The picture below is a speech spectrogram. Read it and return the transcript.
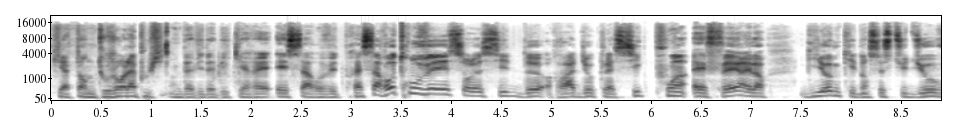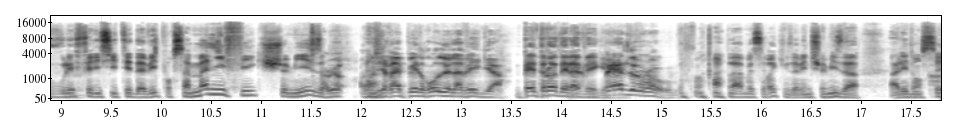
qui attendent toujours la pluie. David Abiqueret et sa revue de presse à retrouver sur le site de radioclassique.fr. Et alors, Guillaume, qui est dans ce studio, voulait féliciter David pour sa magnifique chemise. Ah, on dirait Pedro de la Vega. Pedro de la Vega. Pedro. voilà, mais c'est vrai que vous avez une chemise à, à aller danser.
